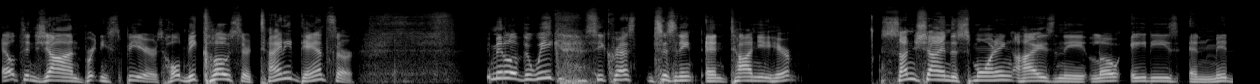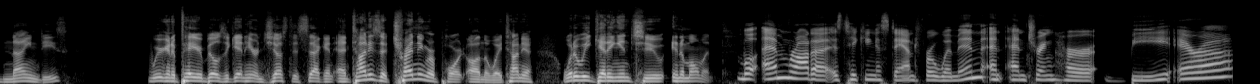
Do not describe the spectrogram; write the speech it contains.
Elton John, Britney Spears, Hold Me Closer, Tiny Dancer. The middle of the week, Seacrest, Sisanie, and Tanya here. Sunshine this morning, highs in the low 80s and mid 90s. We're going to pay your bills again here in just a second. And Tanya's a trending report on the way. Tanya, what are we getting into in a moment? Well, Emrata is taking a stand for women and entering her B era.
